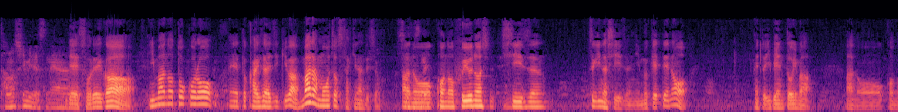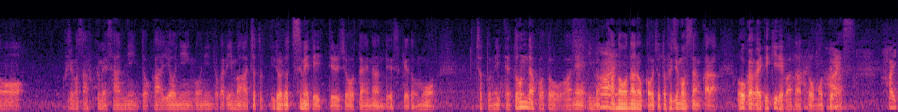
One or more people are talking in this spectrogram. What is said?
ー楽しみですね。で、それが、今のところ、えっと、開催時期はまだもうちょっと先なんですよ。あのーこの冬のシーズン、次のシーズンに向けての、えっと、イベントを今、あのーこの、藤本さん含め3人とか4人、5人とかで今ちょっといろいろ詰めていってる状態なんですけども、ちょっとね、一体どんなことがね、今はい。可能なのかをちょっと藤本さんからお伺いできればなと思ってます。はい、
